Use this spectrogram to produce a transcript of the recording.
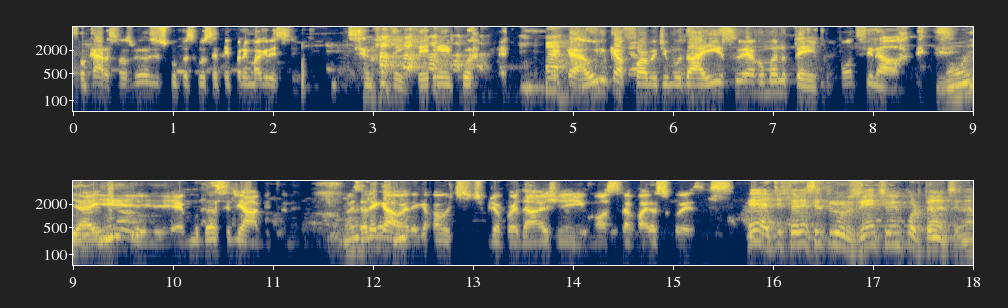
Falou, cara, são as mesmas desculpas que você tem para emagrecer. Você não tem tempo. A única forma de mudar isso é arrumando tempo, ponto final. Muito e aí é mudança de hábito. Né? Mas é legal, é legal esse tipo de abordagem, mostra várias coisas. É, a diferença entre o urgente e o importante, né?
